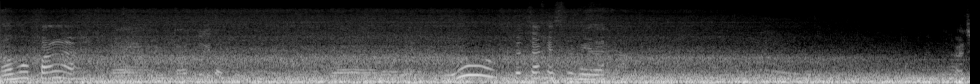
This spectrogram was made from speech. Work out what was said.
너무 빨라. 야, 이거 다 크기다. 와, 오, 도착했습니다. 아직.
